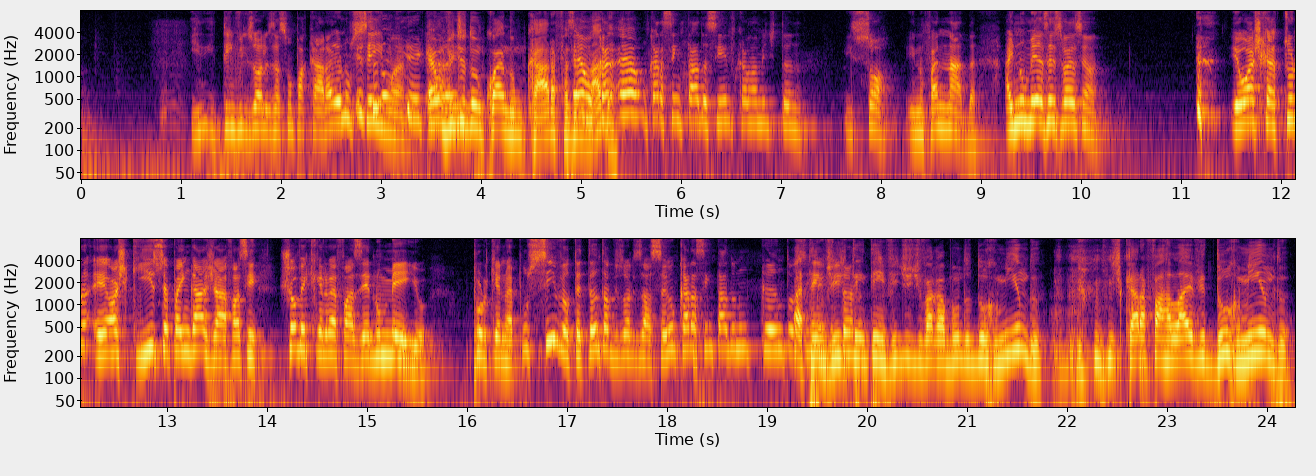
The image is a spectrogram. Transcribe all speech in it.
E, e tem visualização pra caralho. Eu não Esse sei, eu não mano. vi, É um cara. vídeo de um, qua- de um cara fazendo É um, nada? cara, é um cara sentado assim, ele fica lá meditando. E só. E não faz nada. Aí no meio, às vezes, você faz assim, ó. Eu acho que a turma, eu acho que isso é pra engajar. Fala assim, deixa eu ver o que ele vai fazer no meio. Porque não é possível ter tanta visualização e o cara sentado num canto Ah, assim. tem, vídeo, meditando. tem, tem vídeo de vagabundo dormindo. Os caras fazem live dormindo.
